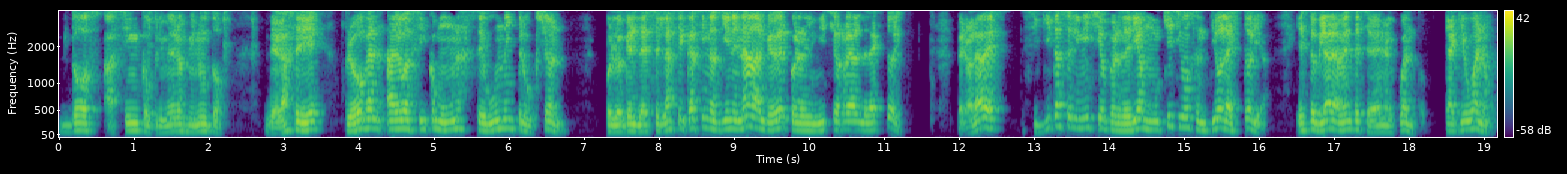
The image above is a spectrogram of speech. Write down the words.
2 a 5 primeros minutos de la serie provocan algo así como una segunda introducción, por lo que el desenlace casi no tiene nada que ver con el inicio real de la historia. Pero a la vez, si quitas el inicio perdería muchísimo sentido la historia, y esto claramente se ve en el cuento. Y aquí bueno,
